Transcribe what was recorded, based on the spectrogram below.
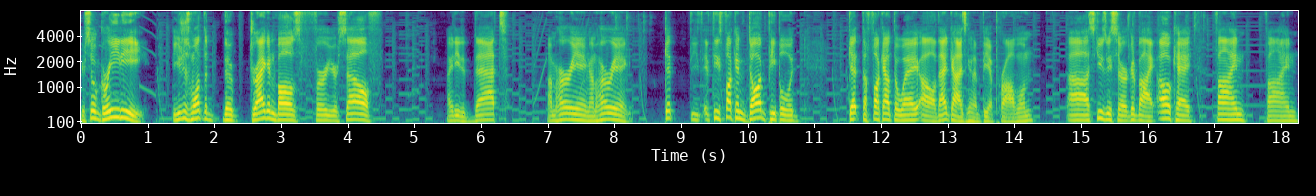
You're so greedy. You just want the, the Dragon Balls for yourself. I needed that. I'm hurrying. I'm hurrying. Get these. If these fucking dog people would get the fuck out the way. Oh, that guy's gonna be a problem. Uh, excuse me, sir. Goodbye. Okay. Fine. Fine.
